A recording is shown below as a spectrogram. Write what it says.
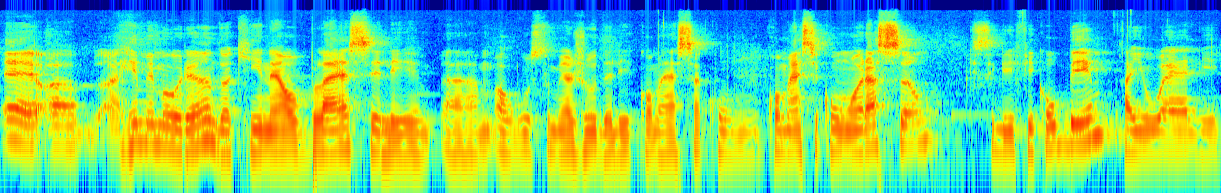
É, uh, rememorando aqui, né, o Bless, ele, uh, Augusto me ajuda, ele começa com, comece com oração, que significa o B, aí o L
